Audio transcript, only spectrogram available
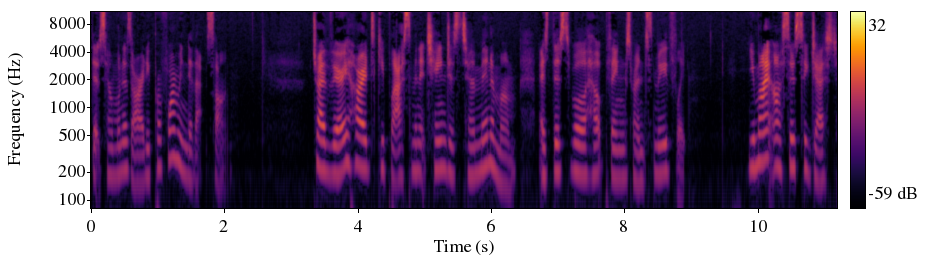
that someone is already performing to that song. Try very hard to keep last minute changes to a minimum, as this will help things run smoothly. You might also suggest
